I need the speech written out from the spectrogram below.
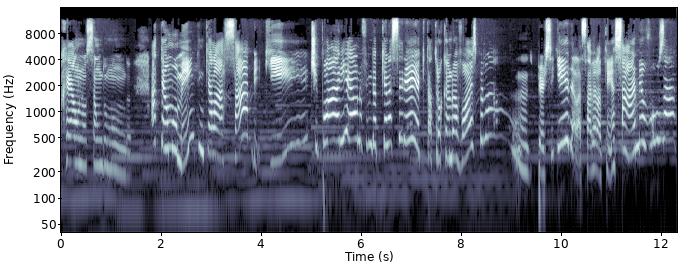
real noção do mundo. Até o momento em que ela sabe que, tipo a Ariel no filme da Pequena Sereia, que tá trocando a voz pela perseguida, ela sabe, ela tem essa arma, eu vou usar.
